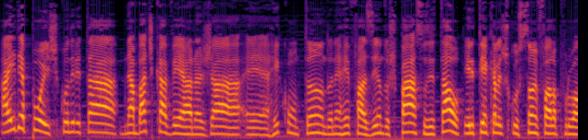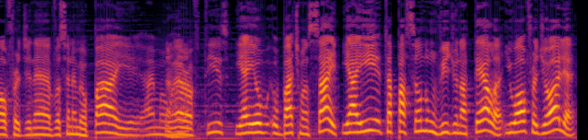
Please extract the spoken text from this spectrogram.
Aí depois, quando ele tá na Batcaverna já é, recontando, né, refazendo os passos e tal, ele tem aquela discussão e fala pro Alfred, né, você não é meu pai, I'm aware Aham. of this. E aí o, o Batman sai e aí tá passando um vídeo na tela e o Alfred olha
